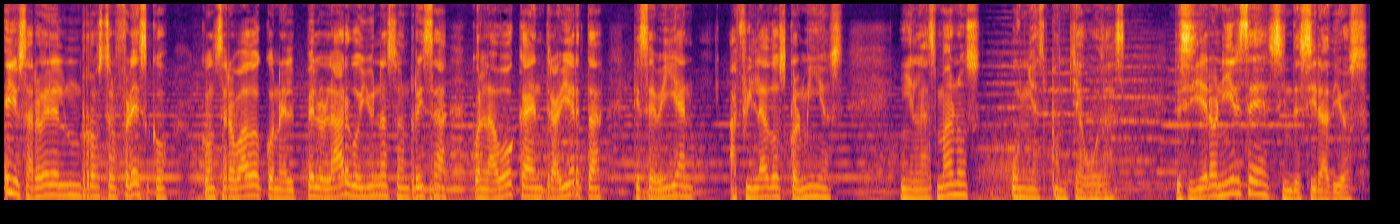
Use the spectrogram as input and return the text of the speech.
Ellos al un rostro fresco, conservado con el pelo largo y una sonrisa con la boca entreabierta que se veían afilados colmillos y en las manos uñas puntiagudas. Decidieron irse sin decir adiós.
